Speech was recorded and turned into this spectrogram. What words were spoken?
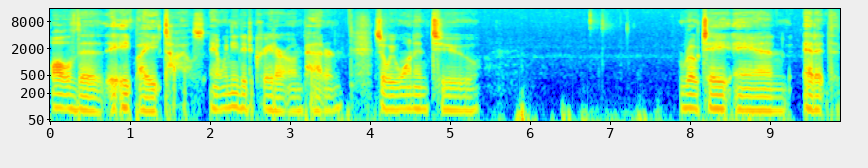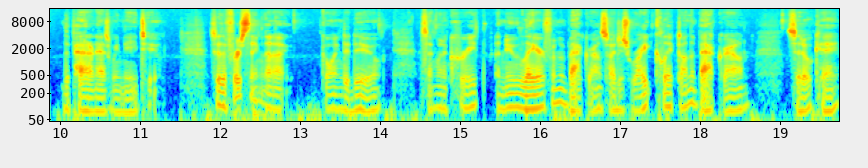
all of the 8 by 8 tiles and we needed to create our own pattern so we wanted to rotate and edit the, the pattern as we need to so the first thing that I'm going to do is I'm going to create a new layer from the background. So I just right clicked on the background, said OK.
